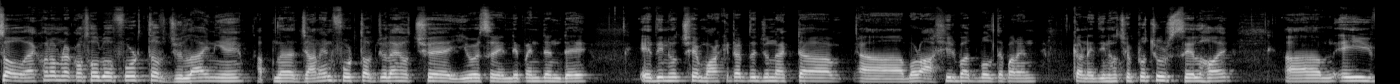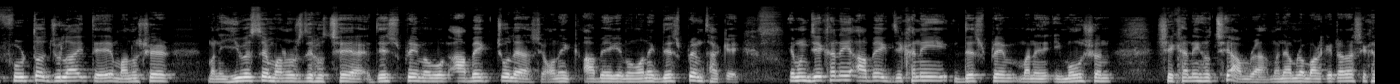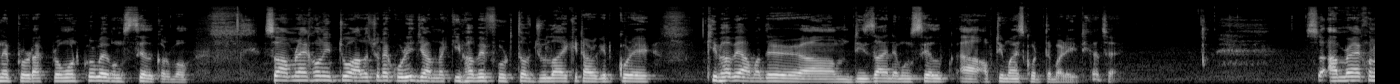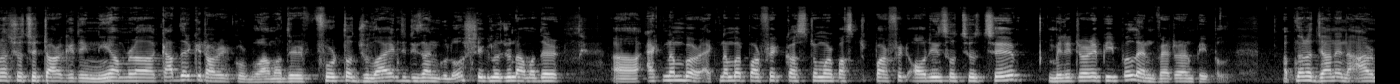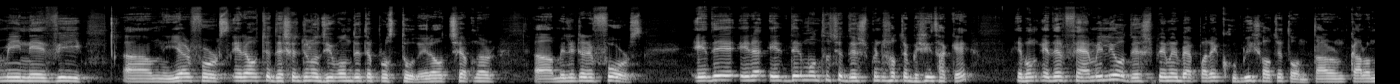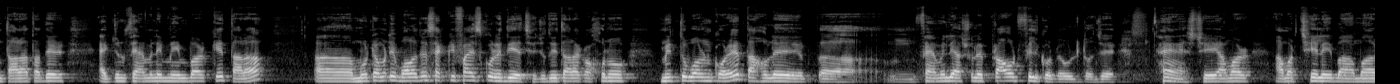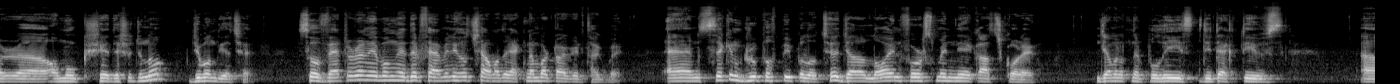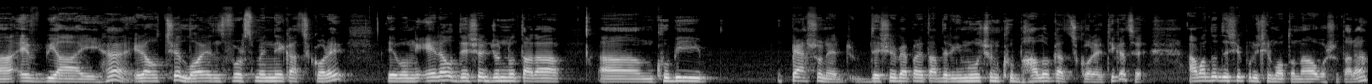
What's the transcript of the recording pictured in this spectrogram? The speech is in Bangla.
সো এখন আমরা কথা বলব ফোর্থ অফ জুলাই নিয়ে। আপনারা জানেন ফোর্থ অফ জুলাই হচ্ছে ইউএসের ইন্ডিপেন্ডেন্ট ডে এদিন হচ্ছে মার্কেটারদের জন্য একটা বড় আশীর্বাদ বলতে পারেন। কারণ এদিন হচ্ছে প্রচুর সেল হয়। এই ফোর্থ অফ জুলাইতে মানুষের মানে ইউএসের মানুষদের হচ্ছে দেশপ্রেম এবং আবেগ চলে আসে। অনেক আবেগ এবং অনেক দেশপ্রেম থাকে। এবং যেখানেই আবেগ, যেখানেই দেশপ্রেম মানে ইমোশন সেখানেই হচ্ছে আমরা। মানে আমরা মার্কেটাররা সেখানে প্রোডাক্ট প্রমোট করব এবং সেল করব। সো আমরা এখন একটু আলোচনা করি যে আমরা কীভাবে ফোর্থ অফ জুলাইকে টার্গেট করে কীভাবে আমাদের ডিজাইন এবং সেল অপটিমাইজ করতে পারি, ঠিক আছে? সো আমরা এখন আসছে হচ্ছে টার্গেটিং নিয়ে। আমরা কাদেরকে টার্গেট করব? আমাদের ফোর্থ অফ জুলাইয়ের যে ডিজাইনগুলো সেগুলোর জন্য আমাদের এক নম্বর এক নম্বর পারফেক্ট কাস্টমার পারফেক্ট অডিয়েন্স হচ্ছে হচ্ছে military people and veteran people আপনারা জানেন আর্মি নেভি এয়ারফোর্স এরা হচ্ছে দেশের জন্য জীবন দিতে প্রস্তুত। এরা হচ্ছে আপনার মিলিটারি ফোর্স এদের এরা, এদের মধ্যে হচ্ছে দেশপ্রেমটা সবচেয়ে বেশি থাকে এবং এদের ফ্যামিলিও দেশপ্রেমের ব্যাপারে খুবই সচেতন। কারণ কারণ তারা তাদের একজন ফ্যামিলি মেম্বারকে তারা মোটামুটি বলা যায় স্যাক্রিফাইস করে দিয়েছে। যদি তারা কখনো মৃত্যুবরণ করে, তাহলে ফ্যামিলি আসলে প্রাউড ফিল করবে উল্টো যে হ্যাঁ সে আমার আমার ছেলে বা আমার অমুক, সে দেশের জন্য জীবন দিয়েছে। সো ভেটারান এবং এদের ফ্যামিলি হচ্ছে আমাদের এক নম্বর টার্গেট থাকবে। And second group of people হচ্ছে যারা ল এনফোর্সমেন্ট নিয়ে কাজ করে। যেমন আপনার পুলিশ ডিটেকটিভস এফবিআই হ্যাঁ এরা হচ্ছে ল এনফোর্সমেন্ট নিয়ে কাজ করে এবং এরাও দেশের জন্য তারা খুবই প্যাশনেট দেশের ব্যাপারে তাদের ইমোশন খুব ভালো কাজ করে, ঠিক আছে? আমাদের দেশে পুলিশের মতো না অবশ্য তারা।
